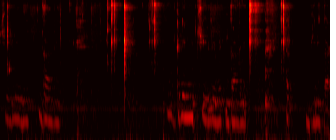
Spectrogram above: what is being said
chili with garlic. Green chili with garlic at vinegar.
